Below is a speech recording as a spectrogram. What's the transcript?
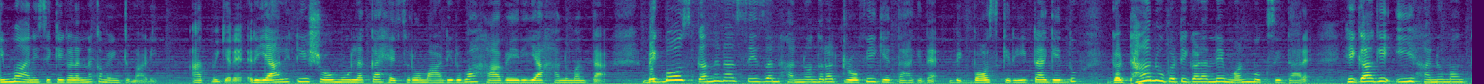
ನಿಮ್ಮ ಅನಿಸಿಕೆಗಳನ್ನು ಕಮೆಂಟ್ ಮಾಡಿ. ಆತ್ಮೀಯರೇ ರಿಯಾಲಿಟಿ ಶೋ ಮೂಲಕ ಹೆಸರು ಮಾಡಿರುವ ಹಾವೇರಿಯ Hanumantha. Bigg Boss Kannada season ಹನ್ನೊಂದರ ಟ್ರೋಫಿ ಗೆದ್ದಾಗಿದೆ. ಬಿಗ್ ಬಾಸ್ ಕಿರೀಟ ಗೆದ್ದು ಘಟಾನುಘಟಿಗಳನ್ನೇ ಮಣ್ಮುಗಿಸಿದ್ದಾರೆ ಹೀಗಾಗಿ ಈ ಹನುಮಂತ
